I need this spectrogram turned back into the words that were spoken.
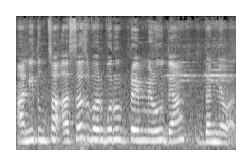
आणि तुमचा असंच भरभरून प्रेम मिळू द्या. धन्यवाद.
